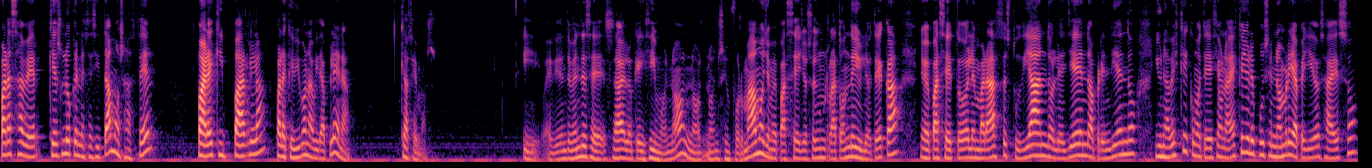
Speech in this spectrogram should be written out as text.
para saber qué es lo que necesitamos hacer para equiparla para que viva una vida plena. ¿Qué hacemos? Y evidentemente se sabe lo que hicimos, ¿no? Nos, nos, informamos, yo me pasé, yo soy un ratón de biblioteca, yo me pasé todo el embarazo estudiando, leyendo, aprendiendo, y una vez que, como te decía, una vez que yo le puse nombre y apellidos a eso,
